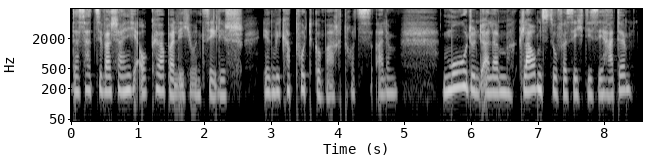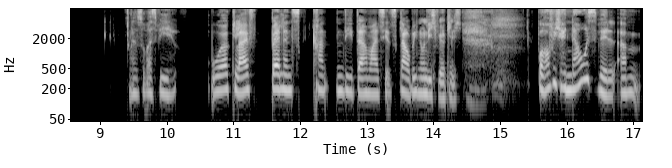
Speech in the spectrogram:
Das hat sie wahrscheinlich auch körperlich und seelisch irgendwie kaputt gemacht, trotz allem Mut und allem Glaubenszuversicht, die sie hatte. Also sowas wie Work-Life-Balance kannten die damals jetzt, glaube ich, noch nicht wirklich. Worauf ich hinaus will, ähm,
